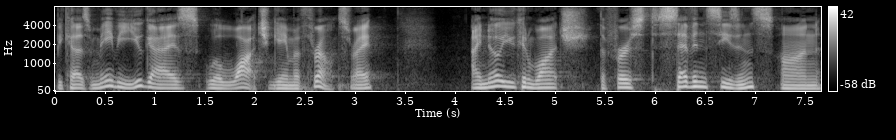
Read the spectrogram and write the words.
because maybe you guys will watch Game of Thrones, right? I know you can watch the first seven seasons on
